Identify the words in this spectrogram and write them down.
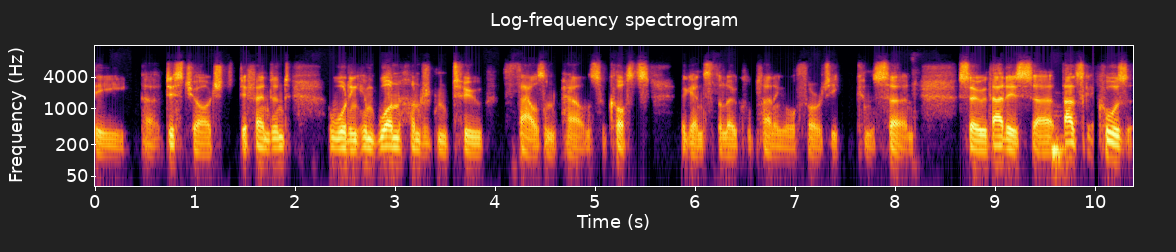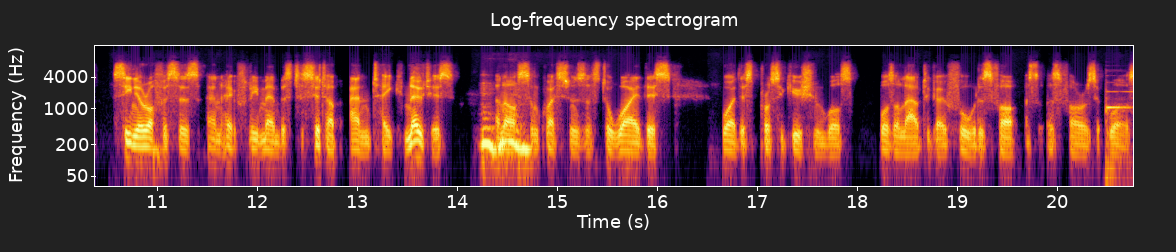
the uh, discharged defendant, awarding him £102,000 for costs against the local planning authority concerned. So that is uh, that's caused senior officers and hopefully members to sit up and take notice and Mhm. ask some questions as to why this why this prosecution was was allowed to go forward as far as, as far as it was.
